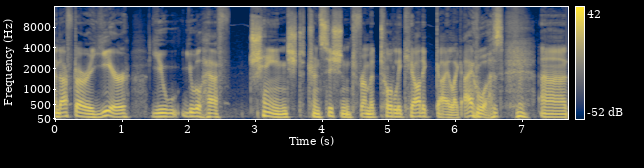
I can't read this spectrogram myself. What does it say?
And after a year, you you will have changed, transitioned from a totally chaotic guy like I was hmm. uh,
